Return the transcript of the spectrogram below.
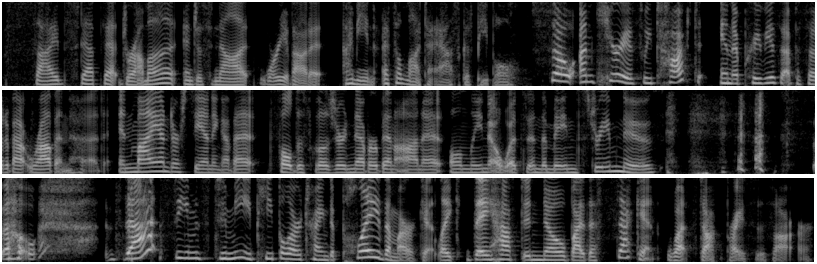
sidestep that drama and just not worry about it. I mean, it's a lot to ask of people. So I'm curious. We talked in a previous episode about Robinhood, In my understanding of it, full disclosure, never been on it, only know what's in the mainstream news. so that seems to me people are trying to play the market. Like they have to know by the second what stock prices are.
